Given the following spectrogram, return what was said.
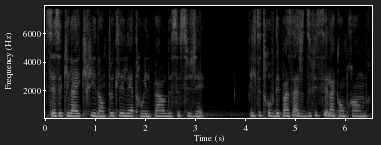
C'est ce qu'il a écrit dans toutes les lettres où il parle de ce sujet. Il s'y trouve des passages difficiles à comprendre,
